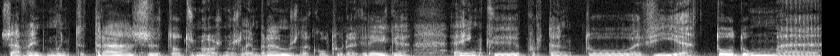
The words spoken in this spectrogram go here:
Já vem de muito de trás. Todos nós nos lembramos da cultura grega, em que, portanto, havia toda uma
